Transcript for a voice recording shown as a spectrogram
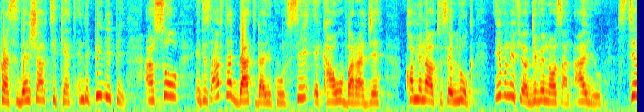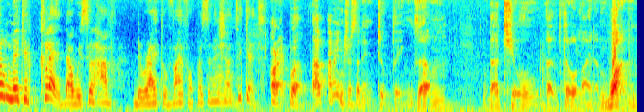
presidential ticket in the PDP. And so it is after that that you could see a Kawu Baraje coming out to say, look, even if you're giving us an Ayu, still make it clear that we still have the right to vie for presidential ticket. All right. Well, I'm, I'm interested in two things um, that you'll uh, throw light on. One,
